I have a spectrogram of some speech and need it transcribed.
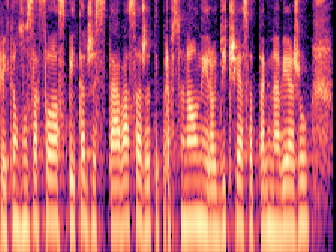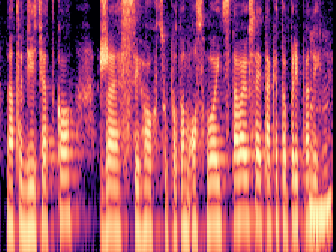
pri tom som sa chcela spýtať, že stáva sa, že tí profesionálni rodičia sa tak naviažú na to dieťatko, že si ho chcú potom osvojiť. Stávajú sa aj takéto prípady? Mm-hmm.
